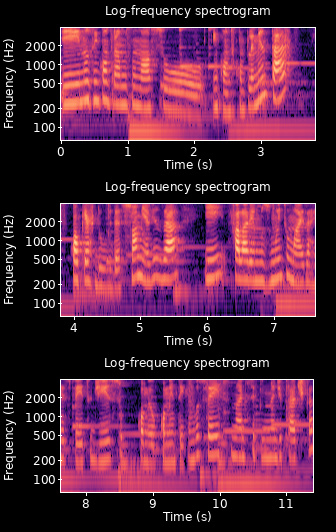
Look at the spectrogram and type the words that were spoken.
e nos encontramos no nosso encontro complementar. Qualquer dúvida é só me avisar e falaremos muito mais a respeito disso, como eu comentei com vocês, na disciplina de prática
